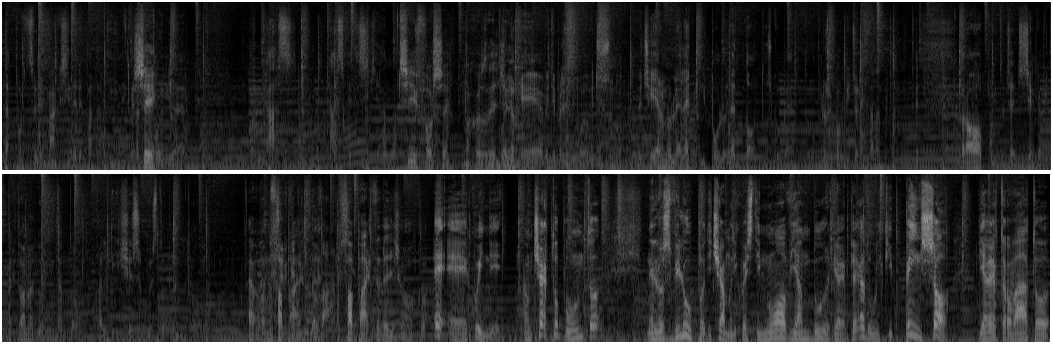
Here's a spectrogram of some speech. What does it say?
la porzione maxi delle patatine che era Sì. tipo il, il cas- casket si chiama Sì, forse una cosa del quello genere. che avete preso dove, ci sono, dove c'erano le alette di pollo le hanno tolto ho scoperto l'ho preso pochi giorni fa tolte però appunto cioè, ci siamo capiti McDonald's intanto fallisce su questo punto Eh, quando fa, parte, fa eh. parte del gioco. E, e quindi a un certo punto, nello sviluppo, diciamo, di questi nuovi hamburger per adulti, pensò di aver trovato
